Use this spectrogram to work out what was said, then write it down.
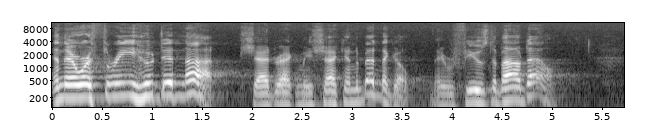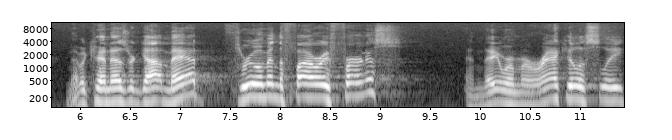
And there were three who did not Shadrach, Meshach, and Abednego. They refused to bow down. Nebuchadnezzar got mad, threw them in the fiery furnace, and they were miraculously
